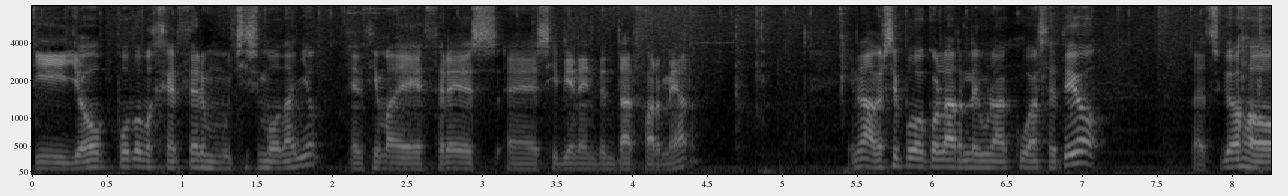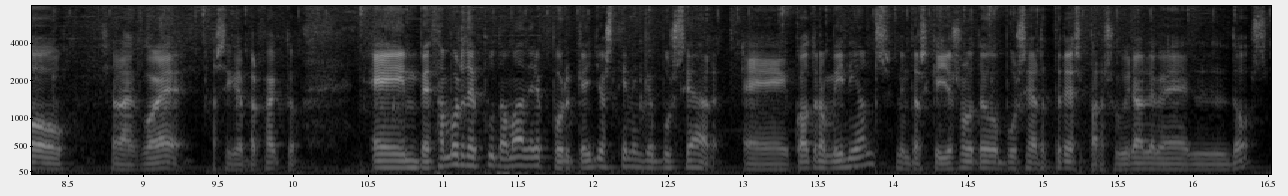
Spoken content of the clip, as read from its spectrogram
Y yo puedo ejercer muchísimo daño encima de Ceres eh, si viene a intentar farmear. Y nada, a ver si puedo colarle una Q a este tío. Let's go. Se la coe, así que perfecto. Empezamos de puta madre porque ellos tienen que pusear 4 eh, minions, mientras que yo solo tengo que pusear 3 para subir al level 2.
